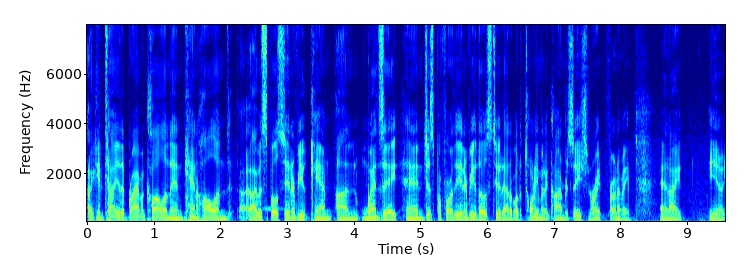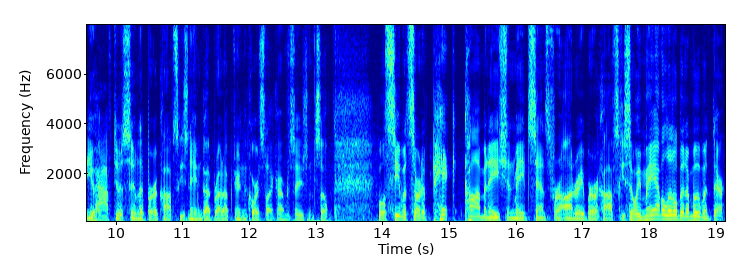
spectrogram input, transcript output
I can tell you that Brian MacLellan and Ken Holland, I was supposed to interview Ken on Wednesday, and just before the interview, those two had had about a 20 minute conversation right in front of me. And I, you know, you have to assume that Burakovsky's name got brought up during the course of that conversation. So we'll see what sort of pick combination made sense for Andre Burakovsky. So we may have a little bit of movement there.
